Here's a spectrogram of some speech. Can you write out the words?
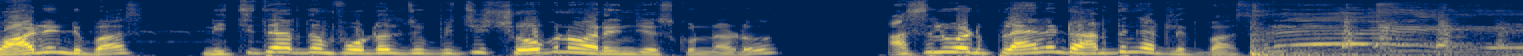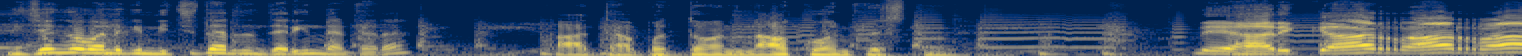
వాడేంటి బాస్? నిశ్చితార్థం ఫోటోలు చూపించి శోభనం అరేంజ్ చేసుకున్నాడు. అసలు వాడి ప్లాన్ ఏంటో అర్థం కావట్లేదు బాస్. నిజంగా వాళ్ళకి నిశ్చితార్థం జరిగిందంటారా? అది అబద్ధం అని నాకు అనిపిస్తుంది. నిహారిక రా రా.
